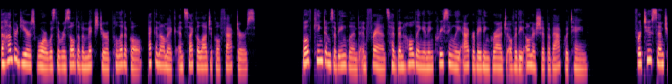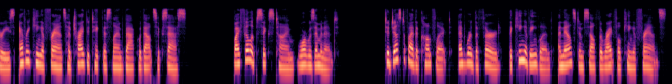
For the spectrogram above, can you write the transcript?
The Hundred Years' War was the result of a mixture of political, economic, and psychological factors. Both kingdoms of England and France had been holding an increasingly aggravating grudge over the ownership of Aquitaine. For two centuries, every king of France had tried to take this land back without success. By Philip VI's time, war was imminent. To justify the conflict, Edward III, the King of England, announced himself the rightful King of France.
